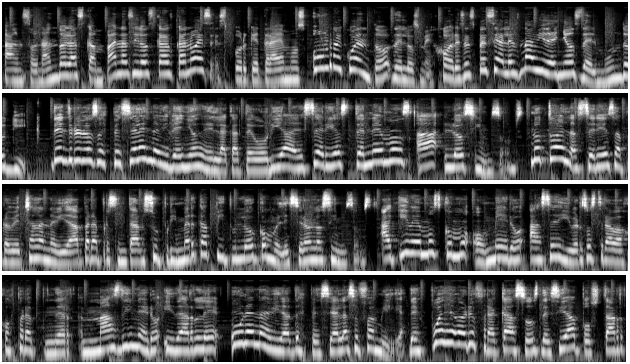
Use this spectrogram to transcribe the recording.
van sonando las campanas y los cascanueces porque traemos un recuento de los mejores especiales navideños del mundo geek. Dentro de los especiales navideños de la categoría de series tenemos a Los Simpsons. No todas las series aprovechan la Navidad para presentar su primer capítulo como le hicieron Los Simpsons. Aquí vemos cómo Homero hace diversos trabajos para obtener más dinero y darle una Navidad especial a su familia. Después de varios fracasos, decide apostar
